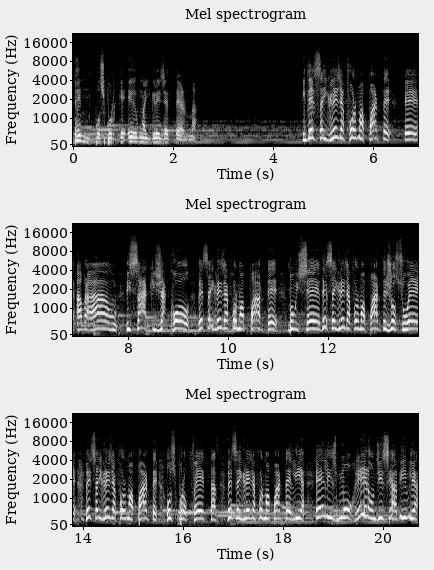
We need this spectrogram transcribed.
tempos, porque é uma igreja eterna. E dessa igreja forma parte eh, Abraão, Isaac, Jacó. Dessa igreja forma parte Moisés. Dessa igreja forma parte Josué. Dessa igreja forma parte os profetas. Dessa igreja forma parte Elias. Eles morreram, disse a Bíblia,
